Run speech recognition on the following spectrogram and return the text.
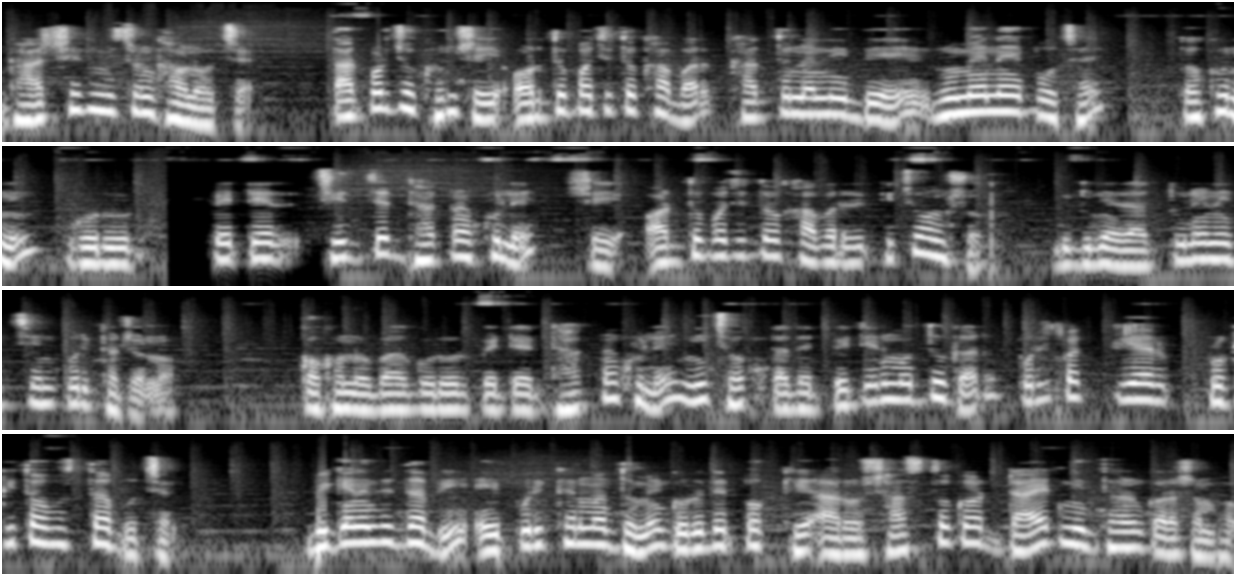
ঘাসের মিশ্রণ খাওয়ানো হচ্ছে। তারপর যখন সেই অর্ধপাচিত খাবার খাদ্যনালী বেয়ে রুমেনে পৌঁছায়, তখনই গরুর পেটের ছিদ্রের ঢাকনা খুলে সেই অর্ধপচিত খাবারের কিছু অংশ বিজ্ঞানীরা তুলে নিচ্ছেন পরীক্ষার জন্য। কখনো বা গরুর পেটের ঢাকনা খুলে নিছক তাদের পেটের মধ্যকার পরিপাক ক্রিয়ার প্রকৃত অবস্থা বুঝছেন। বিজ্ঞানীদের দাবি, এই পরীক্ষার মাধ্যমে গরুদের পক্ষে আরও স্বাস্থ্যকর ডায়েট নির্ধারণ করা সম্ভব।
